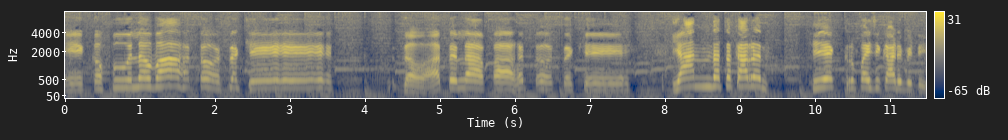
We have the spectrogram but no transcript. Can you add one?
एक फुल वाहतो सखे जवातला पाहतो सखे. या आनंदाचं कारण ही एक रुपयाची काडीपेटी.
